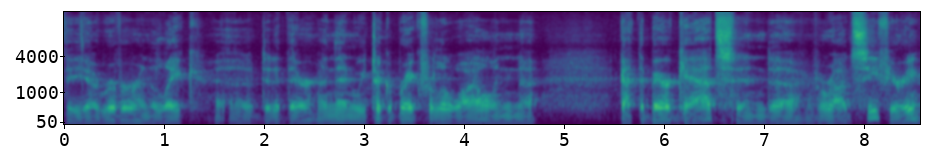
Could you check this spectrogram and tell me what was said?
the uh, river and the lake, uh, did it there. And then we took a break for a little while and uh, got the Bearcats and uh, Rod Sea Fury,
